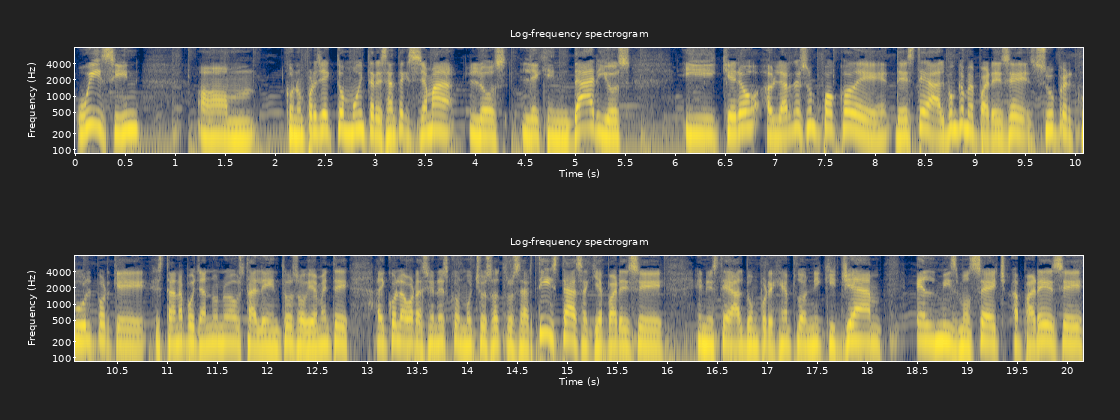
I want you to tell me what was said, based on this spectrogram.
Wisin um, con un proyecto muy interesante que se llama Los Legendarios. Y quiero hablarles un poco de, este álbum que me parece súper cool porque están apoyando nuevos talentos. Obviamente hay colaboraciones con muchos otros artistas. Aquí aparece en este álbum, por ejemplo, Nicky Jam, el mismo Sech aparece,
